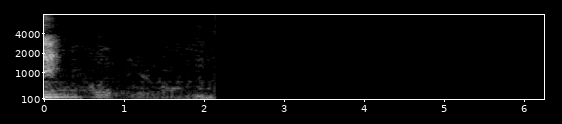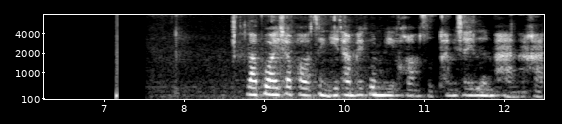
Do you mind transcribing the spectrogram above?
ค่ะรับไว้เฉพาะสิ่งที่ทำให้คุณมีความสุขถ้าไม่ใช่เลื่อนผ่านนะคะ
